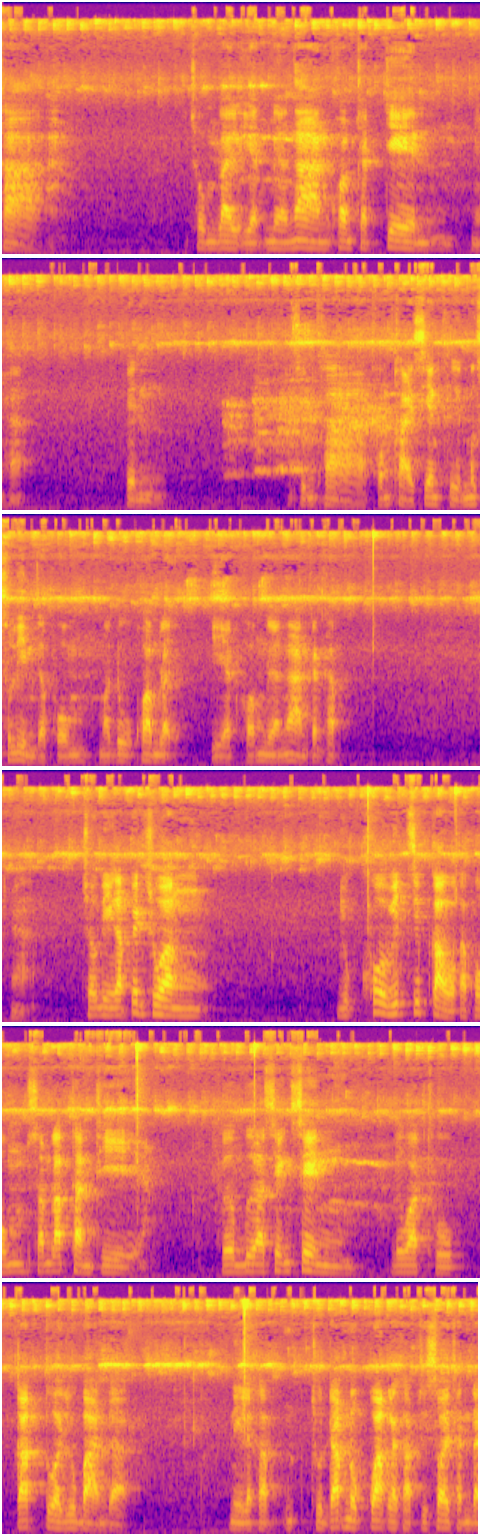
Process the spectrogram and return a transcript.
ค้า ชมรายละเอียดเนื้องานความชัดเจนนี่ฮะเป็นสินค้าของขายเซียนคืนมุสลินกับผมมาดูความละเอียดของเนื้องานกันครับช่วงนี้ก็เป็นช่วงยุคโควิด -19 ครับผมสำหรับทันทีเบื่อเบื่อเซ็งเซ็งหรือว่าถูกกักตัวอยู่บ้านก็ นี่แหละครับชุดดักนกกวักแหละครับที่ซอยทันใด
